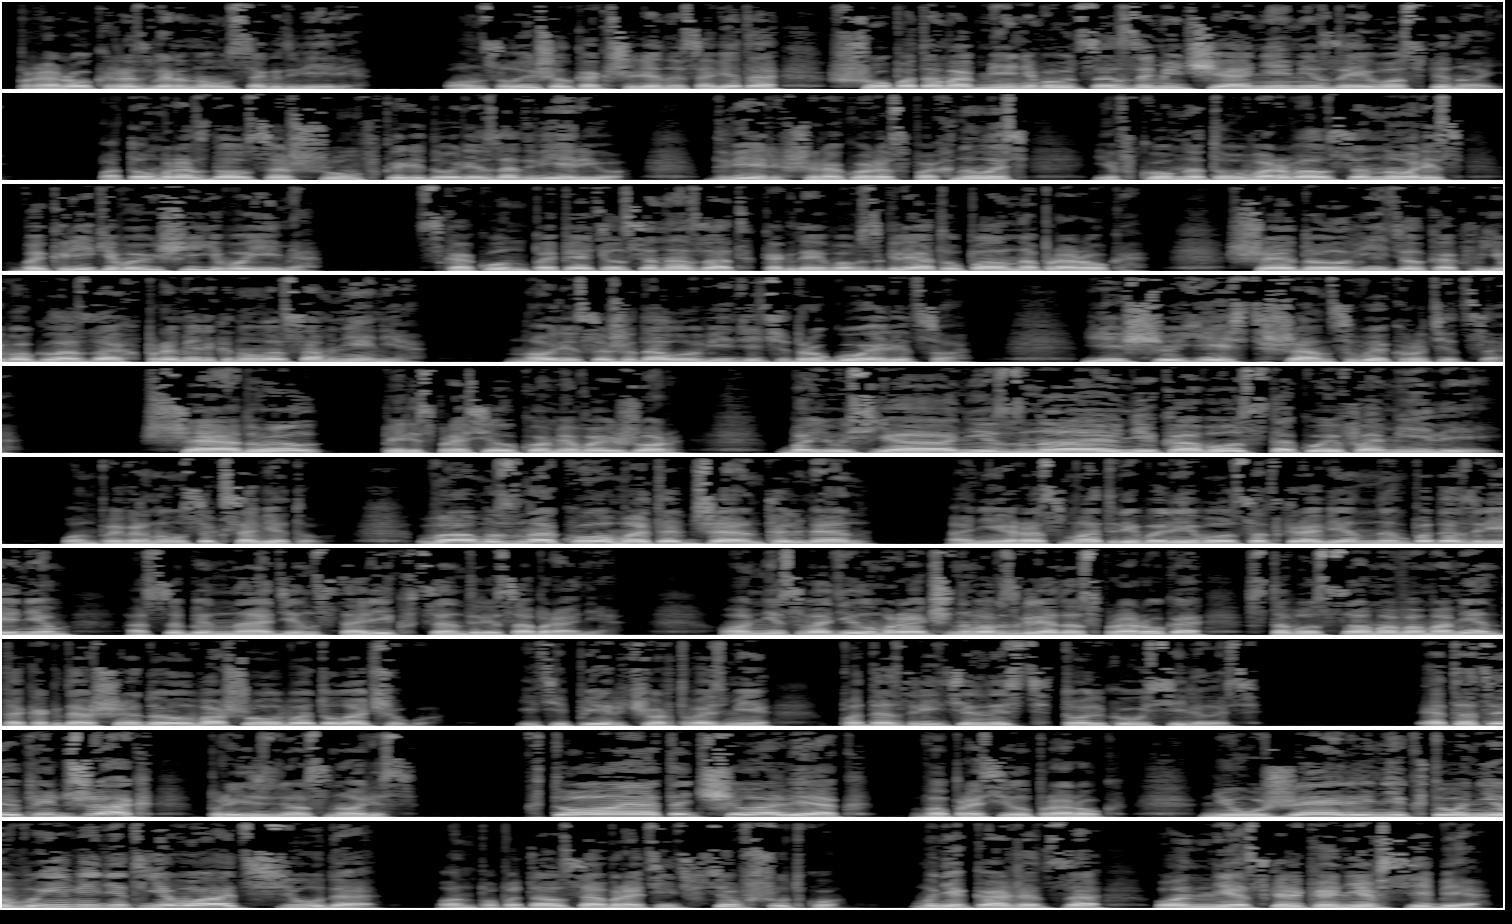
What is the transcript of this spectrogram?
Пророк развернулся к двери. Он слышал, как члены совета шепотом обмениваются замечаниями за его спиной. Потом раздался шум в коридоре за дверью. Дверь широко распахнулась, и в комнату ворвался Норрис, выкрикивающий его имя. Скакун попятился назад, когда его взгляд упал на пророка. Шэдуэлл видел, как в его глазах промелькнуло сомнение. Норрис ожидал увидеть другое лицо — еще есть шанс выкрутиться. «Шэдуэлл?» — переспросил коми-воежор. «Боюсь, я не знаю никого с такой фамилией». Он повернулся к совету. «Вам знаком этот джентльмен?» Они рассматривали его с откровенным подозрением, особенно один старик в центре собрания. Он не сводил мрачного взгляда с пророка с того самого момента, когда Шэдуэлл вошел в эту лачугу. И теперь, черт возьми, Подозрительность только усилилась. — Это ты пиджак! — произнес Норрис. — Кто этот человек? — вопросил пророк. — Неужели никто не выведет его отсюда? Он попытался обратить все в шутку. Мне кажется, он несколько не в себе.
